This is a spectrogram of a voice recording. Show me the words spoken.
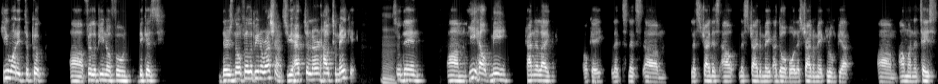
he wanted to cook uh, Filipino food because there's no Filipino restaurants. You have to learn how to make it. Mm. So then um, he helped me kind of like okay let's let's um let's try this out. Let's try to make adobo. Let's try to make lumpia. Um i'm gonna taste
